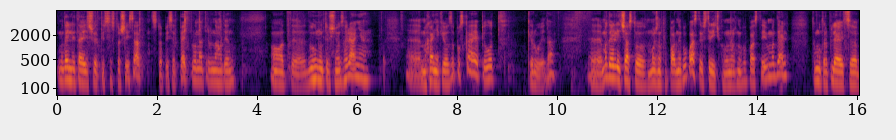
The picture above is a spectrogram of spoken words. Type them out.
Модель літає з швидкістю 160-155 км на годину. От, е, двигун внутрішнього згоряння. Е, Механік його запускає, пілот керує. Да? Е, Моделі часто можна не попасти в стрічку, можна попасти і в модель. Тому трапляються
